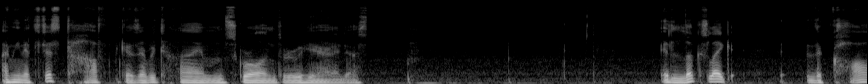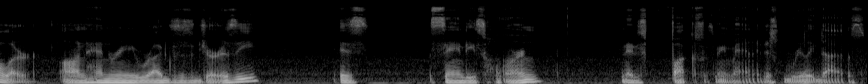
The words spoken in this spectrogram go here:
I mean, it's just tough because every time I'm scrolling through here and I just. It looks like the collar on Henry Ruggs' jersey is Sandy's horn. And it just fucks with me, man. It just really does.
